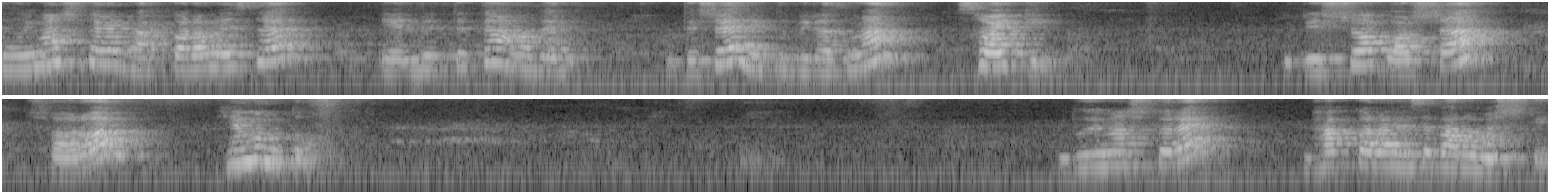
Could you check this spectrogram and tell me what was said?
দুই মাস করে ভাগ করা হয়েছে, এর ভিত্তিতে আমাদের দেশে ঋতু বিরাজমান ছয়টি। গ্রীষ্ম, বর্ষা, শরৎ, হেমন্ত। দুই মাস করে ভাগ করা হয়েছে বারো মাসকে।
